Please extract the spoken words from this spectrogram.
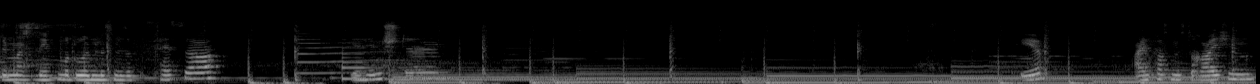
mit dem Magnetmodul, müssen wir so Fässer hier hinstellen. Okay. Ein müsste reichen.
